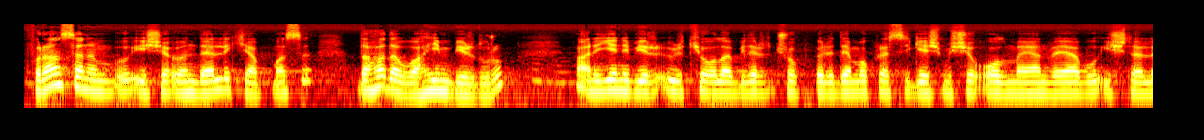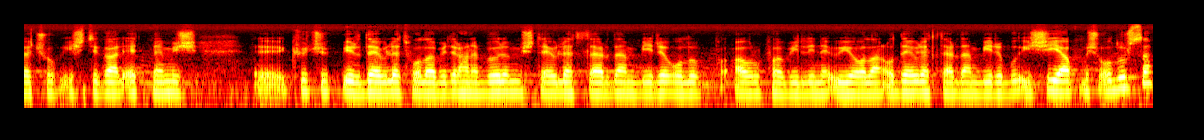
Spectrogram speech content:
Fransa'nın bu işe önderlik yapması daha da vahim bir durum. Hani yeni bir ülke olabilir, çok böyle demokrasi geçmişi olmayan veya bu işlerle çok iştigal etmemiş e, küçük bir devlet olabilir. Hani bölünmüş devletlerden biri olup Avrupa Birliği'ne üye olan o devletlerden biri bu işi yapmış olursa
